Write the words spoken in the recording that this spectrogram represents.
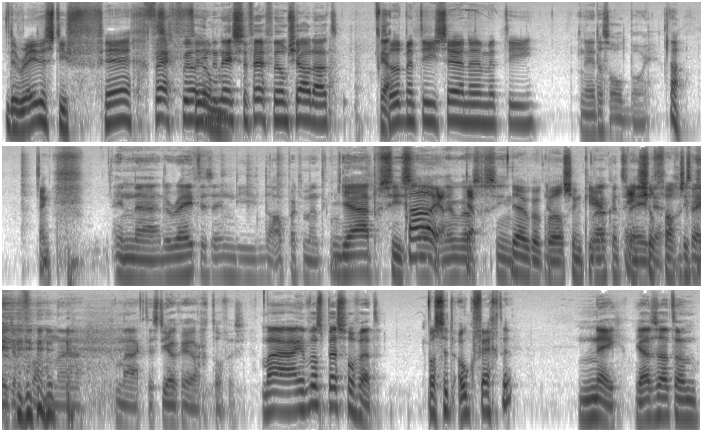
De Raiders die vecht. Vechtfilm, film. Indonesische vechtfilm, shout-out. Ja. Is dat met die scène met die... Nee, dat is Oldboy. Ah, denk. In eh Raid is in die de appartementen. Ja, precies. Oh, ja, ja. Dat heb ik wel Ja. eens gezien. Daar heb ik ook wel eens een keer ook een tweede, shot van gezien. tweede van eh, gemaakt is. Die ook heel erg tof is. Maar hij was best wel vet. Was dit ook vechten? Nee. Ja, er zaten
